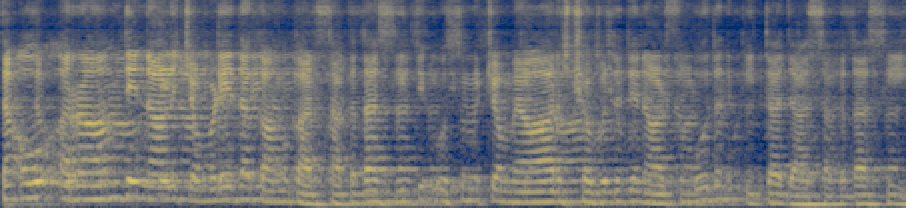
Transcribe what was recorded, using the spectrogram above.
ਤਾਂ ਉਹ ਆਰਾਮ ਦੇ ਨਾਲ ਚਮੜੇ ਦਾ ਕੰਮ ਕਰ ਸਕਦਾ ਸੀ ਤੇ ਉਸ ਨੂੰ ਚਮਿਆਰ ਸ਼ਬਦ ਦੇ ਨਾਲ ਸੰਬੋਧਨ ਕੀਤਾ ਜਾ ਸਕਦਾ ਸੀ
